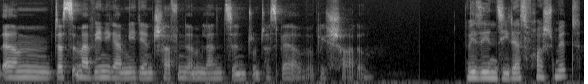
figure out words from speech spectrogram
ähm, dass immer weniger Medienschaffende im Land sind. Und das wäre wirklich schade. Wie sehen Sie das, Frau Schmidt?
